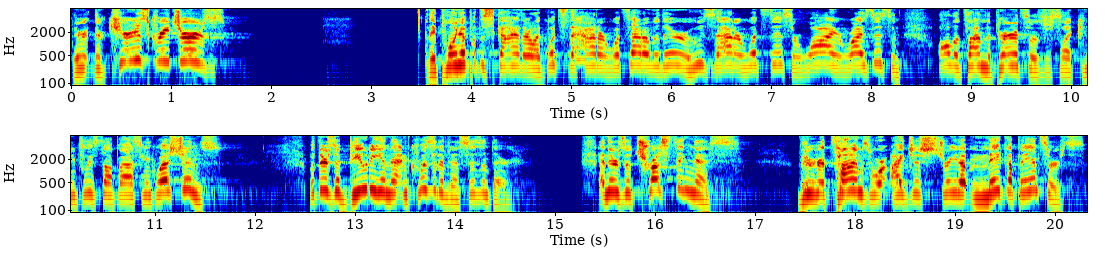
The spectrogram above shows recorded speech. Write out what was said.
they're, they're curious creatures. They point up at the sky, they're like, What's that? Or what's that over there? Or who's that? Or what's this? Or why? Or why is this? And all the time, the parents are just like, Can you please stop asking questions? But there's a beauty in that inquisitiveness, isn't there? And there's a trustingness. There are times where I just straight up make up answers.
